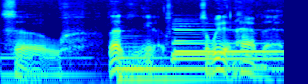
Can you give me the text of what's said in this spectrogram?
So that you know, so we didn't have that.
